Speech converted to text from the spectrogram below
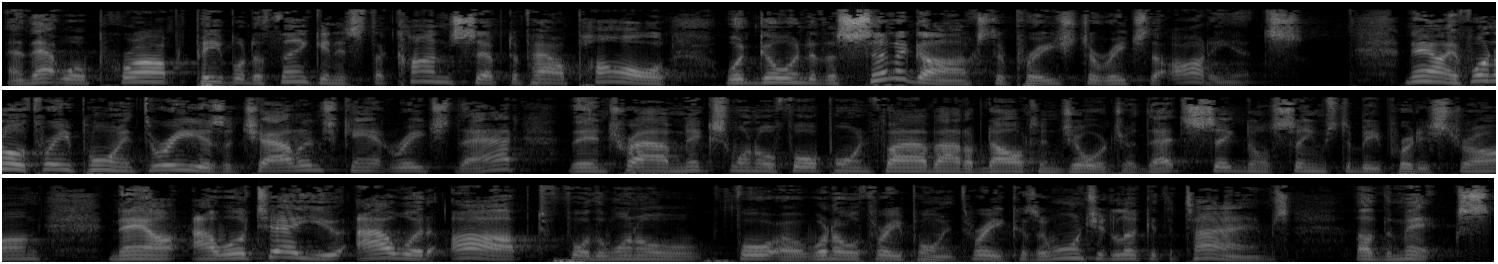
And that will prompt people to think, and it's the concept of how Paul would go into the synagogues to preach to reach the audience. Now, if 103.3 is a challenge, can't reach that, then try Mix 104.5 out of Dalton, Georgia. That signal seems to be pretty strong. Now, I will tell you, I would opt for the 104, uh, 103.3 because I want you to look at the times of the mix.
